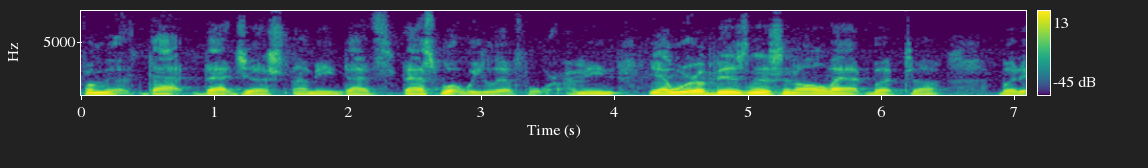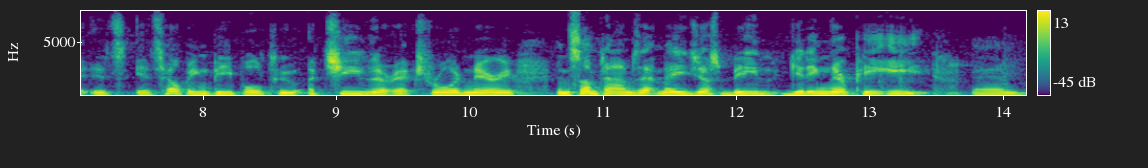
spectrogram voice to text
from this. That, that just, I mean, that's, that's what we live for. I mean, yeah, we're a business and all that, but, uh, but it's, it's helping people to achieve their extraordinary. And sometimes that may just be getting their PE. And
